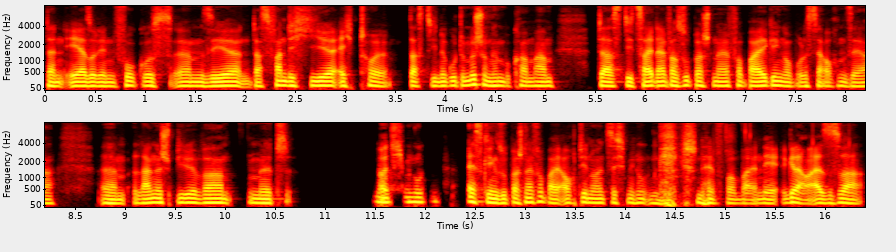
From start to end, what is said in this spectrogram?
dann eher so den Fokus ähm, sehe. Das fand ich hier echt toll, dass die eine gute Mischung hinbekommen haben, dass die Zeit einfach super schnell vorbeiging, obwohl es ja auch ein sehr ähm, langes Spiel war mit 90 Minuten. Es ging super schnell vorbei. Auch die 90 Minuten gingen schnell vorbei. Nee, genau. Also es war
